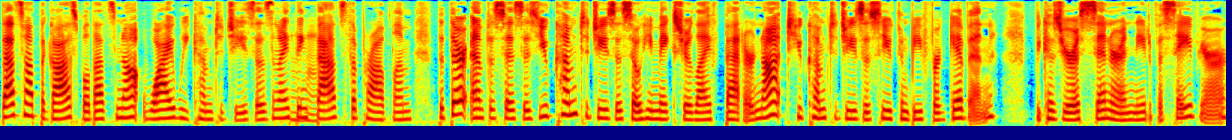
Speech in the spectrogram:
that's not the gospel. That's not why we come to Jesus. And I think mm-hmm. that's the problem. That their emphasis is you come to Jesus so he makes your life better, not you come to Jesus so you can be forgiven because you're a sinner in need of a savior.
